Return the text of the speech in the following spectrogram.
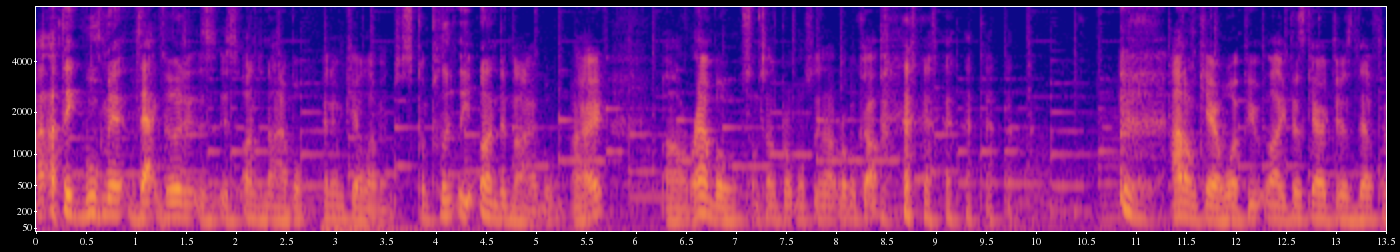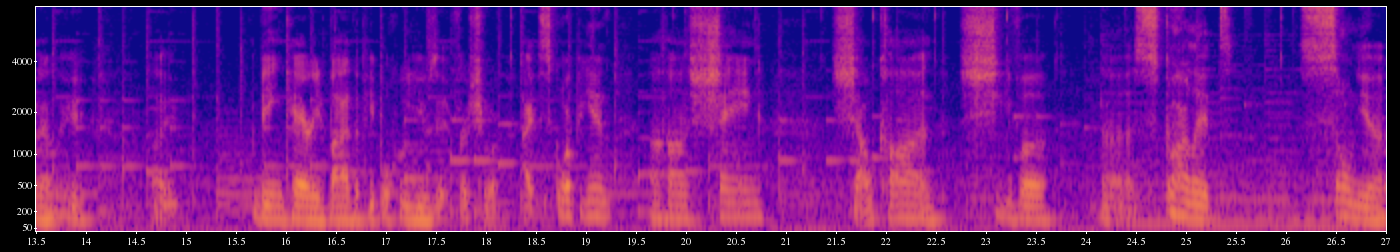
I, I think movement that good is, is undeniable in MK11. Just completely undeniable. All right. Uh, Rambo, sometimes broke, mostly not Robocop. I don't care what people like. This character is definitely like being carried by the people who use it for sure. All right, Scorpion, uh huh, Shang, Shao Kahn, Sheeva, uh, Skarlet, Sonya,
